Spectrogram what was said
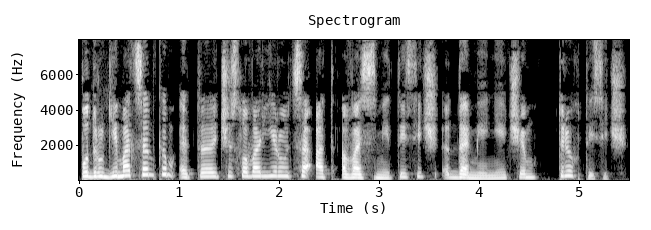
По другим оценкам, это число варьируется от 8000 до менее чем 3000.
